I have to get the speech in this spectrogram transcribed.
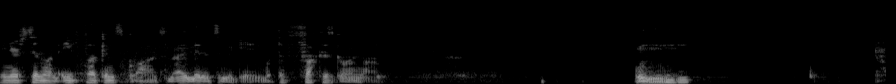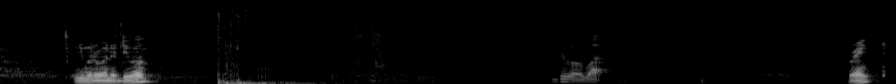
and you're still on eight fucking squads, nine minutes in the game. What the fuck is going on? Mhm. You want to run a duo? a what? Ranked?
